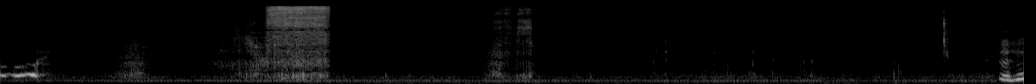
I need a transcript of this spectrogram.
Ooh. Mm-hmm.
